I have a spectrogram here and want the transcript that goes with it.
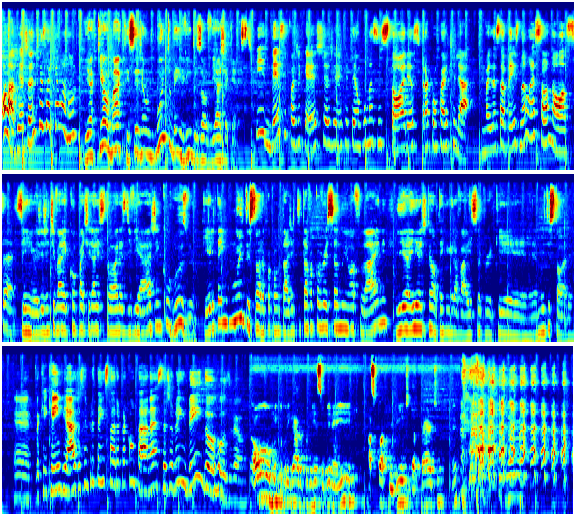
Olá, viajantes, aqui é a Manu. E aqui é o Mac, sejam muito bem-vindos ao ViajaCast. E nesse podcast a gente tem algumas histórias para compartilhar, mas dessa vez não é só nossa. Sim, hoje a gente vai compartilhar histórias de viagem com o Roosevelt, que ele tem muita história para contar. A gente estava conversando em offline e aí a gente, não, tem que gravar isso porque é muita história. É, pra quem, quem viaja sempre tem história para contar, né? Seja bem-vindo, Roosevelt. Oh, muito obrigado por me receberem aí às 4h20 da tarde. Né?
